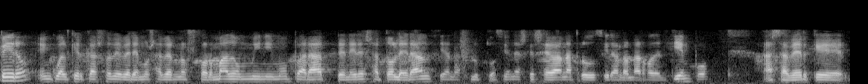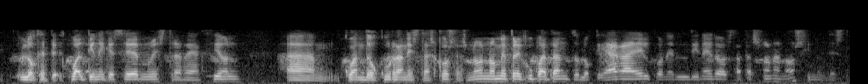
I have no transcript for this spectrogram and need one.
pero en cualquier caso deberemos habernos formado un mínimo para tener esa tolerancia a las fluctuaciones que se van a producir a lo largo del tiempo, a saber que lo que cuál tiene que ser nuestra reacción cuando ocurran estas cosas, ¿no? No me preocupa tanto lo que haga él con el dinero esta persona, ¿no? Sino de esto.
